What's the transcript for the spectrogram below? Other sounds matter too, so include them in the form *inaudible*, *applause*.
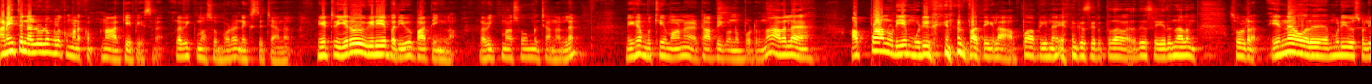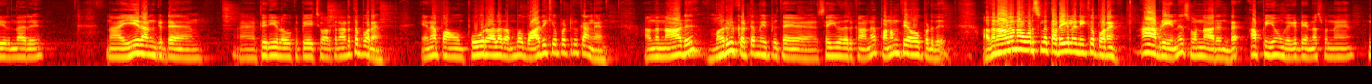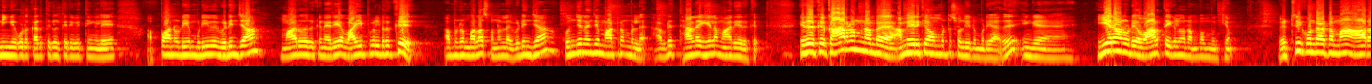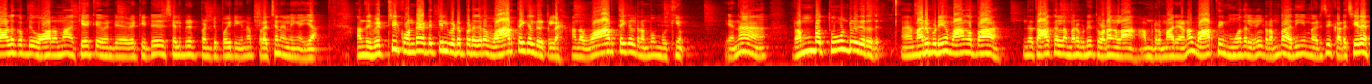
அனைத்து நல்லுள்ளங்களுக்கும் வணக்கம். நான் ஆர்கே பேசுகிறேன் ரவிக்குமார் சோமோட நெக்ஸ்ட் சேனல் நேற்று இரவு வீடியோ பதிவு பார்த்தீங்களா? ரவிக்குமார் சோமு சேனலில் மிக முக்கியமான டாபிக் ஒன்று போட்டிருந்தோம். அதில் அப்பானுடைய முடிவு என்னன்னு பார்த்தீங்களா? அப்பா அப்படின்னா எனக்கு சிறப்பு தான் வருது. சரி இருந்தாலும் சொல்கிறேன் என்ன ஒரு முடிவு சொல்லியிருந்தார்? நான் ஈரான்கிட்ட பெரிய அளவுக்கு பேச்சுவார்த்தை நடத்த போகிறேன் ஏன்னா அவன் போரால் ரொம்ப பாதிக்கப்பட்டிருக்காங்க. அந்த நாடு மறு கட்டமைப்பு தே செய்வதற்கான பணம் தேவைப்படுது. அதனால் நான் ஒரு சில தடைகளை நீக்க போகிறேன் அப்படின்னு சொன்னாருன்ற. அப்பயும் உங்ககிட்ட என்ன சொன்னேன்? நீங்கள் கூட கருத்துக்கள் தெரிவித்தீங்களே. அப்பானுடைய முடிவு விடிஞ்சால் மாறுவதற்கு நிறைய வாய்ப்புகள் இருக்குது அப்படின்ற மாதிரிலாம் சொன்னல விடிஞ்சால் கொஞ்சம் நஞ்சம் மாற்றம் இல்லை. அப்படியே தலைகீழ மாறி இருக்குது இதற்கு காரணம் நம்ம அமெரிக்காவை மட்டும் சொல்லிட முடியாது. இங்கே ஈரானுடைய வார்த்தைகளும் ரொம்ப முக்கியம். வெற்றி கொண்டாட்டமாக ஆறு ஆளுக்கு அப்படி ஓரமாக கேட்க வேண்டிய வெட்டிட்டு செலிப்ரேட் பண்ணிட்டு போயிட்டீங்கன்னா பிரச்சனை இல்லைங்க ஐயா. அந்த வெற்றி கொண்டாட்டத்தில் விடப்படுகிற வார்த்தைகள் இருக்குல்ல அந்த வார்த்தைகள் ரொம்ப முக்கியம். ஏன்னா ரொம்ப தூண்டுகிறது. மறுபடியும் வாங்கப்பா இந்த தாக்கலில் மறுபடியும் தொடங்கலாம் அப்படின்ற மாதிரியான வார்த்தை மோதல்கள் ரொம்ப அதிகமாகிடுச்சு கடைசியில்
